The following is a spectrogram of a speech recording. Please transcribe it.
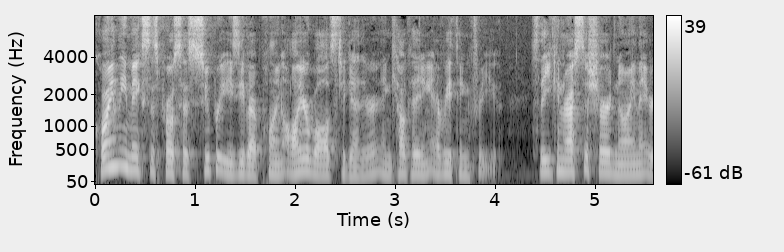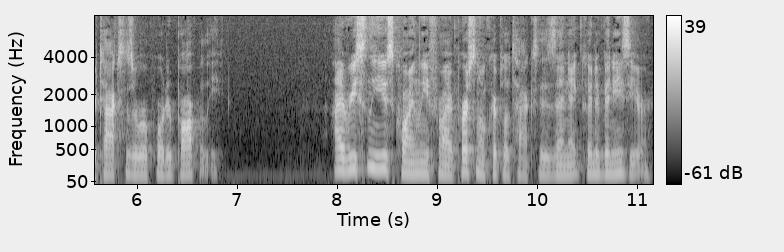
Koinly makes this process super easy by pulling all your wallets together and calculating everything for you, so that you can rest assured knowing that your taxes are reported properly. I recently used Koinly for my personal crypto taxes, and it couldn't have been easier.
